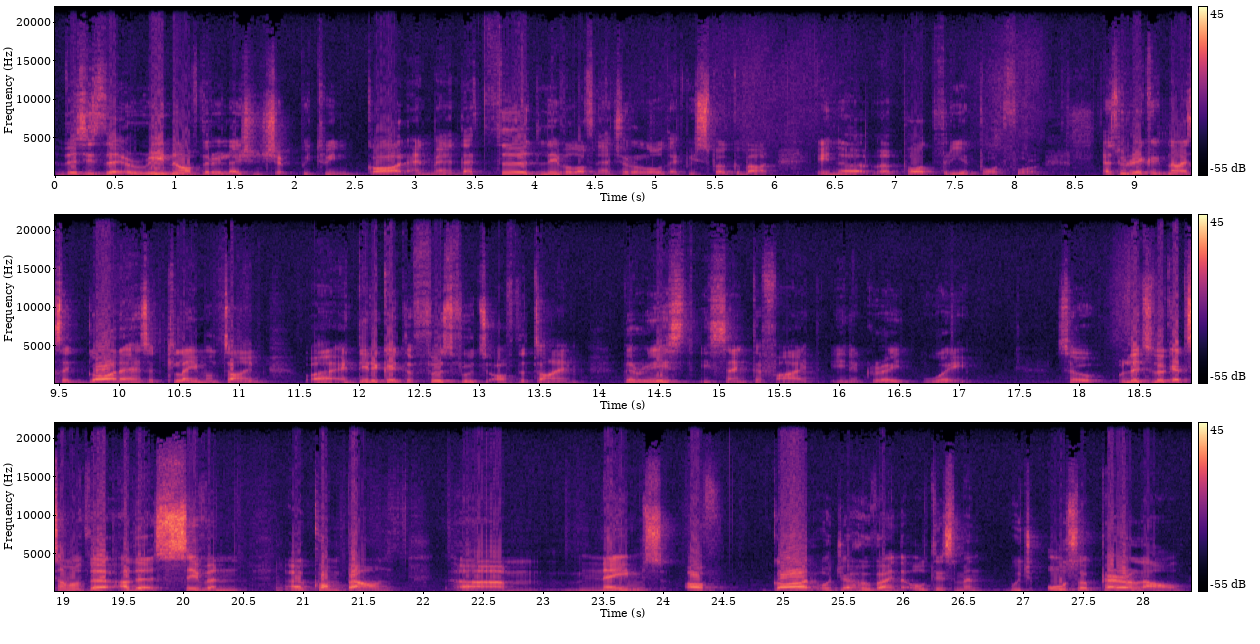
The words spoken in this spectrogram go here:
this is the arena of the relationship between God and man. That third level of natural law that we spoke about in uh, uh, part 3 and part 4. As we recognize that God has a claim on time uh, and dedicate the first fruits of the time, the rest is sanctified in a great way. So let's look at some of the other seven uh, compound um, names of God or Jehovah in the Old Testament, which also parallel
